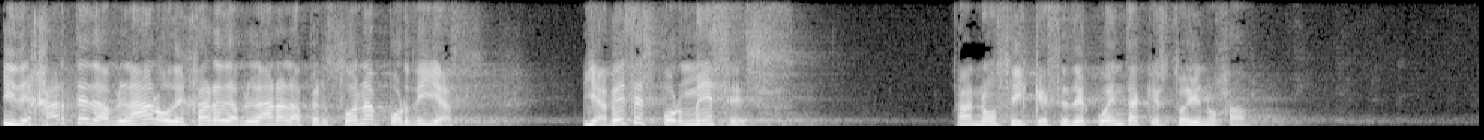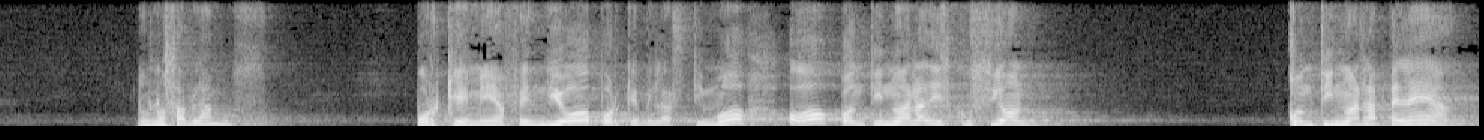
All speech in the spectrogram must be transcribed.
Y dejarte de hablar o dejar de hablar a la persona por días. Y a veces por meses. Ah, no, sí, que se dé cuenta que estoy enojado. No nos hablamos. Porque me ofendió, porque me lastimó, o continuar la discusión continuar la pelea.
